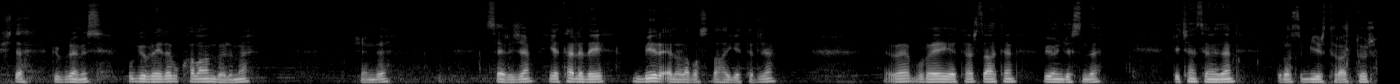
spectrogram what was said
İşte gübremiz. Bu gübreyi de bu kalan bölüme şimdi sereceğim. Yeterli değil. Bir el arabası daha getireceğim. Ve buraya yeter. Zaten bir öncesinde geçen seneden burası bir traktör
